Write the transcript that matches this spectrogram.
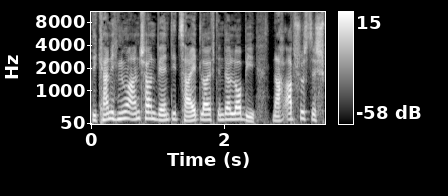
Die kann ich nur anschauen, während die Zeit läuft in der Lobby. Nach Abschluss des,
